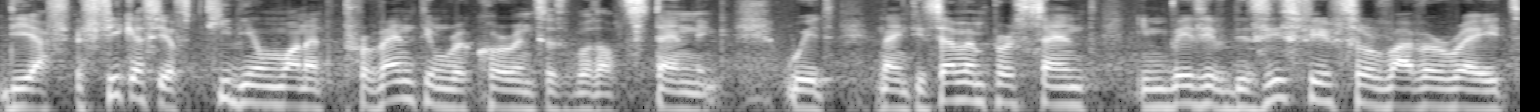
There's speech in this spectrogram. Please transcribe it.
the efficacy of TDM1 at preventing recurrences was outstanding, with 97% invasive disease-free survival rate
